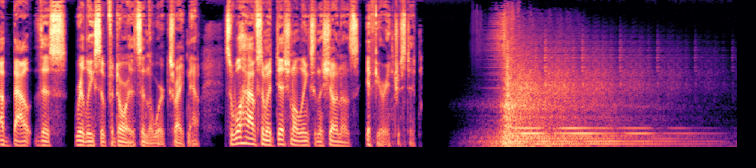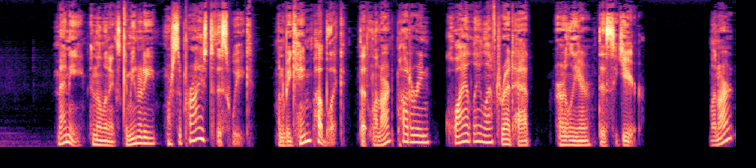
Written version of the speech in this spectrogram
about this release of Fedora that's in the works right now. So we'll have some additional links in the show notes if you're interested. Many in the Linux community were surprised this week when it became public that Lennart Poettering quietly left Red Hat earlier this year. Lennart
